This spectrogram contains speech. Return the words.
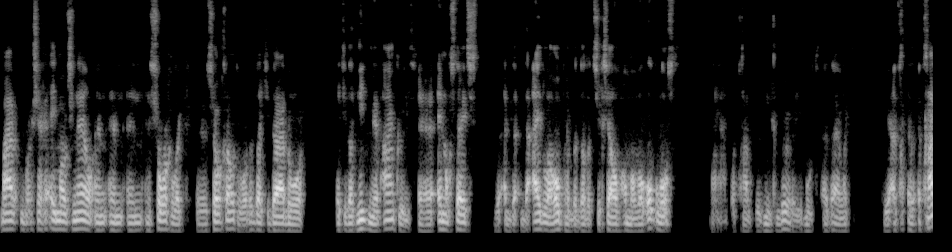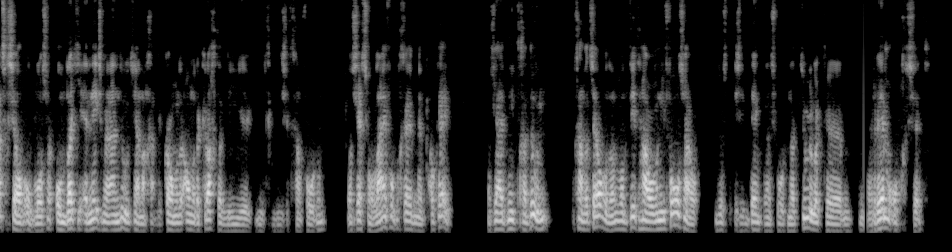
maar ik zeg, emotioneel en, en, en, en zorgelijk uh, zo groot te worden dat je daardoor dat je dat niet meer aankunt. Uh, en nog steeds de, de, de ijdele hoop hebben dat het zichzelf allemaal wel oplost. Nou ja, dat gaat natuurlijk niet gebeuren. Je moet uiteindelijk ja, het, het, gaat zichzelf oplossen, omdat je er niks meer aan doet. Ja, dan, gaan, dan komen er andere krachten die, eh, die, die zich gaan voordoen. Dan zegt zo'n lijf op een gegeven moment: Oké, als jij het niet gaat doen, dan gaan we hetzelfde doen, want dit houden we niet vol zo. Dus, dus ik denk een soort natuurlijke rem opgezet,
